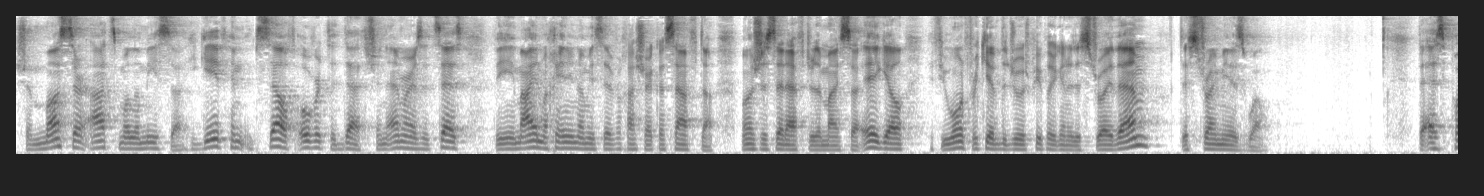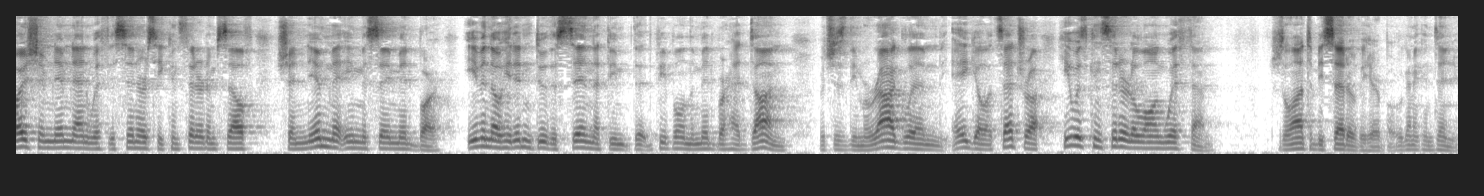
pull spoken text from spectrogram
Shemaser atzma lamisa. He gave himself over to death. Shenemer, as it says. Moshe said after the Maisa Egel, if you won't forgive the Jewish people, you're going to destroy them, destroy me as well. The Espoishim Nimnan with the sinners, he considered himself Shanimna Midbar. Even though he didn't do the sin that the, the people in the Midbar had done, which is the Meraglim, the Egel, etc., he was considered along with them. There's a lot to be said over here, but we're going to continue.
